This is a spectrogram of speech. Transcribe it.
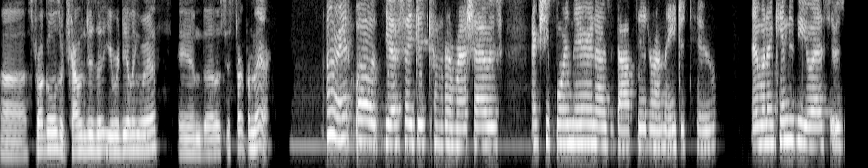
uh, struggles or challenges that you were dealing with and uh, let's just start from there. All right. Well yes i did come from russia. I was actually born there and i was adopted around the age of two and when i came to the us it was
